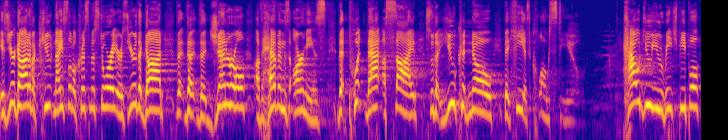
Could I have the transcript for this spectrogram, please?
Is your God of a cute, nice little Christmas story, or is your the God, the, the, the general of heaven's armies that put that aside so that you could know that He is close to you? How do you reach people?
